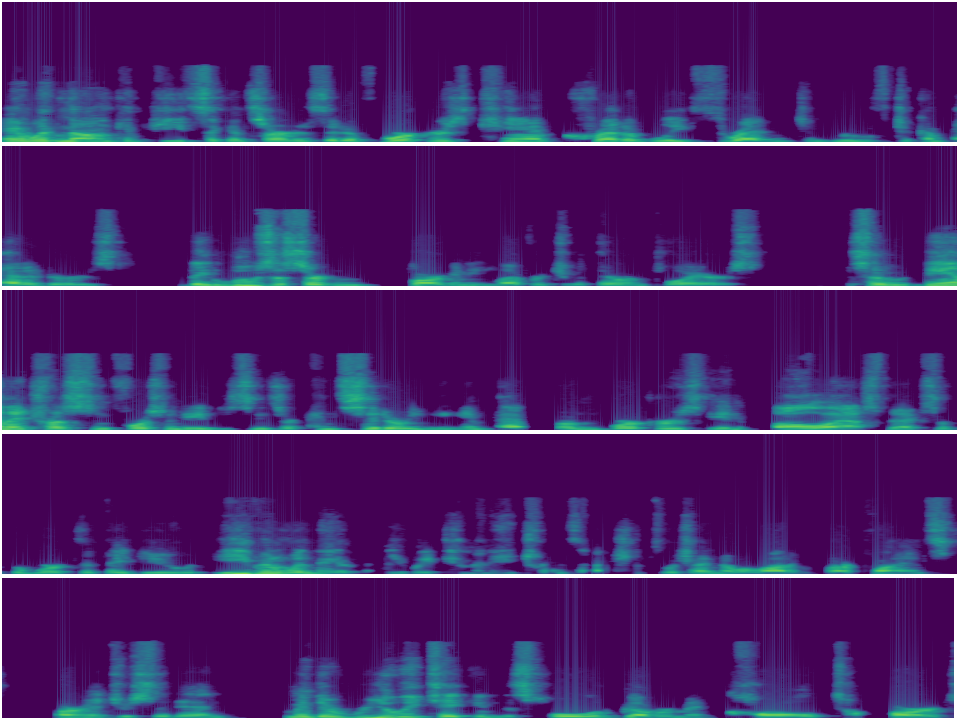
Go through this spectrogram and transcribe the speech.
And with non competes, the concern is that if workers can't credibly threaten to move to competitors, they lose a certain bargaining leverage with their employers. So the antitrust enforcement agencies are considering the impact on workers in all aspects of the work that they do, even when they evaluate M&A transactions, which I know a lot of our clients are interested in. I mean, they're really taking this whole of government call to heart.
